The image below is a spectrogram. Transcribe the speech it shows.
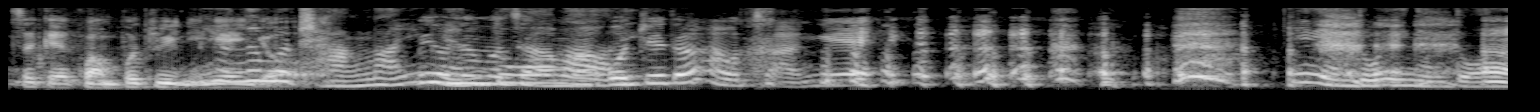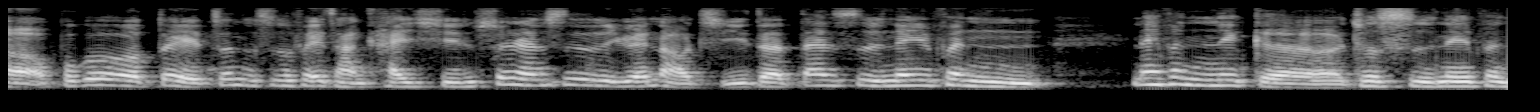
这个广播剧里面有那么长吗？没有那么长吗？我觉得好长耶，一年多，一年多。呃，不过对，真的是非常开心。虽然是元老级的，但是那一份那份那个就是那份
